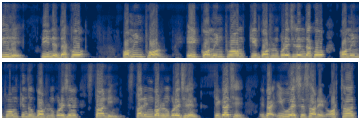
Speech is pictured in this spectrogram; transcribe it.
তিনে তিনে দেখো কমিন ফর্ম। এই কমিন ফর্ম কে গঠন করেছিলেন দেখো, কমিন ফর্ম কিন্তু গঠন করেছিলেন স্টালিন স্টালিন গঠন করেছিলেন, ঠিক আছে? এটা ইউএসএসআর এর, অর্থাৎ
